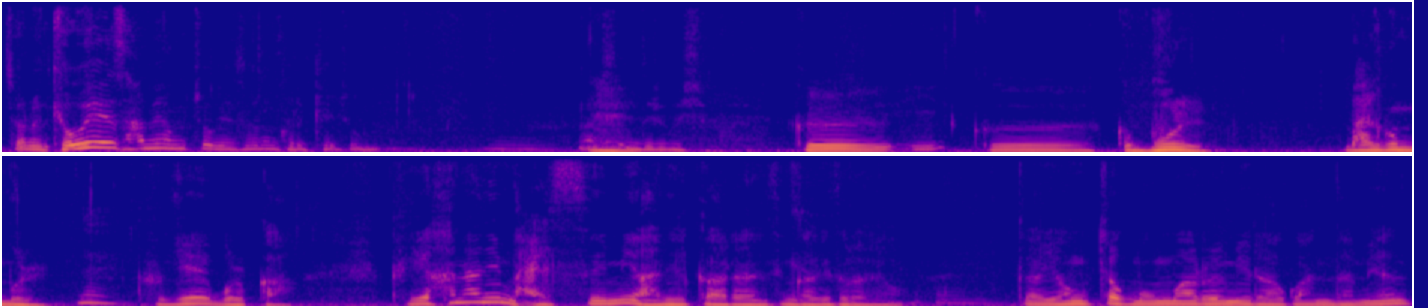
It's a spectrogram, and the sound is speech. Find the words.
저는 교회 사명 쪽에서는 그렇게 좀 말씀드리고 싶어요. 그, 이- 그, 그 물, 맑은 물, 네. 그게 뭘까? 그게 하나님 말씀이 아닐까라는 생각이 들어요. 그러니까 영적 목마름이라고 한다면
